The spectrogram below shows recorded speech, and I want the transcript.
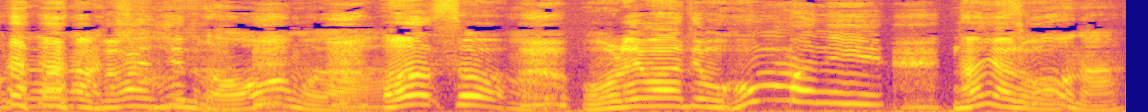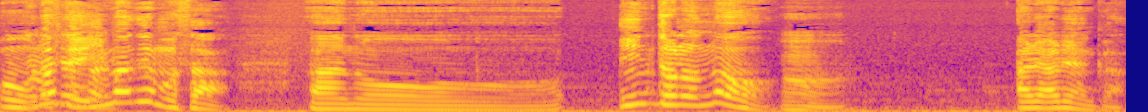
俺はなバカにしてんのちょっと思うな あそう、俺はでもほんまに何やろそうなん？ん、だって今でもさあのー、イントロのうん。あれあれやんか。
